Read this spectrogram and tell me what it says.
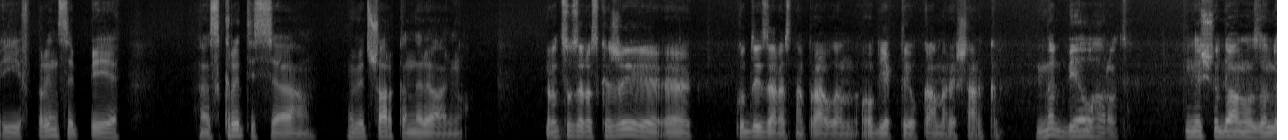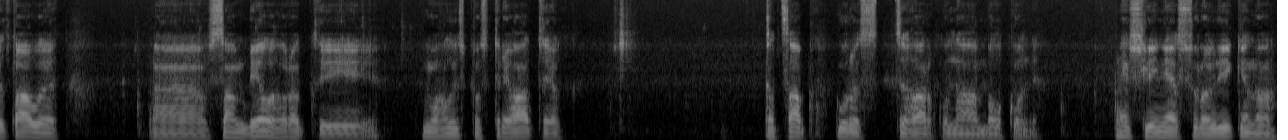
і, в принципі, скритися від шарка нереально. Французе, розкажи, куди зараз направлен об'єктив камери Шарка? На Білгород. Нещодавно залітали е, в сам Білгород і могли спостерігати, як Кацап курить цигарку на балконі. Ось лінія Суровікіна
